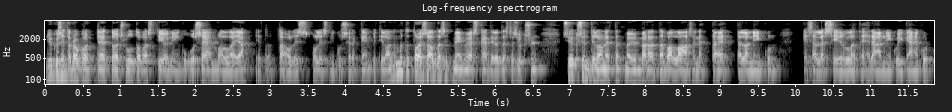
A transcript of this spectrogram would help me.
nykyiset rokotteet olisi luultavasti jo niin kuin useammalla ja, ja tota, olisi, olisi niin kuin selkeämpi tilanne, mutta toisaalta sitten me ei myöskään tiedä tästä syksyn, syksyn tilannetta, että mä ymmärrän tavallaan sen, että, että tällä niin kuin kesällä siirrolla tehdään niin kuin ikään kuin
